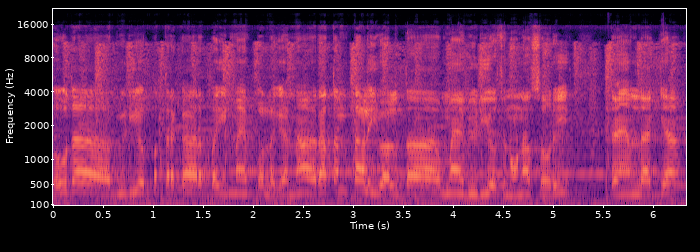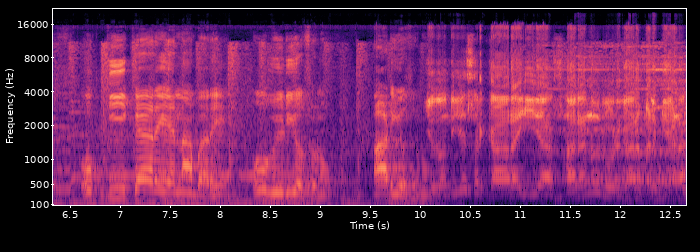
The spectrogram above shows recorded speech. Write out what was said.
ਉਹਦਾ ਵੀਡੀਓ ਪੱਤਰਕਾਰ ਬਈ ਮੈਂ ਭੁੱਲ ਗਿਆ ਨਾ। ਰਤਨ ਢਾਲੀਵਾਲ ਦਾ ਮੈਂ ਵੀਡੀਓ ਸੁਣਾਉਣਾ ਸੌਰੀ ਟਾਈਮ ਲੱਗ ਗਿਆ। ਉਹ ਕੀ ਕਹਿ ਰਹੇ ਇਹਨਾਂ ਬਾਰੇ? ਉਹ ਵੀਡੀਓ ਸੁਣੋ ਆਡੀਓ ਸੁਣੋ। ਜਦੋਂ ਦੀ ਇਹ ਸਰਕਾਰ ਆਈ ਆ ਸਾਰਿਆਂ ਨੂੰ ਰੋਜ਼ਗਾਰ ਮਿਲ ਗਿਆ ਨਾ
